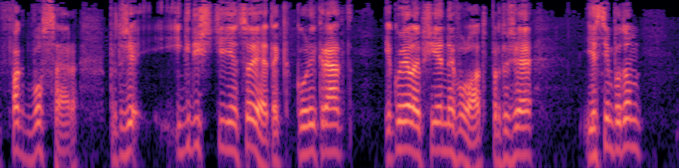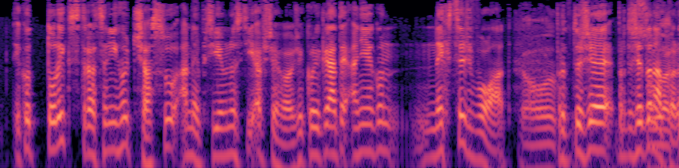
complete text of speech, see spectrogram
fakt voser, protože i když ti něco je, tak kolikrát jako je lepší je nevolat, protože je s tím potom jako tolik ztraceného času a nepříjemností a všeho, že kolikrát je ani jako nechceš volat, jo, protože, protože to napad.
